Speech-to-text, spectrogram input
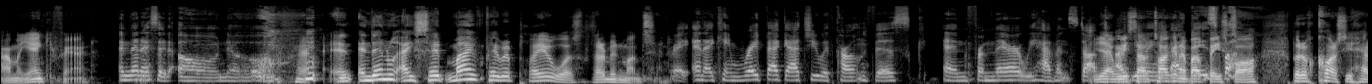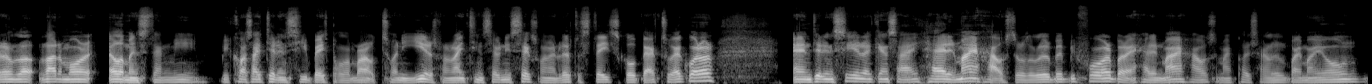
"I'm a Yankee fan." And then I said, oh no. Yeah. and and then I said my favorite player was Thurman Munson. right. And I came right back at you with Carlton Fisk. And from there, we haven't stopped. Yeah, we started talking about, baseball. but of course you had a lo- lot of more elements than me because I didn't see baseball about 20 years from 1976 when I left the States, go back to Ecuador, and didn't see it against I had in my house. There was a little bit before, but I had in my house, in my place, I lived by my own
